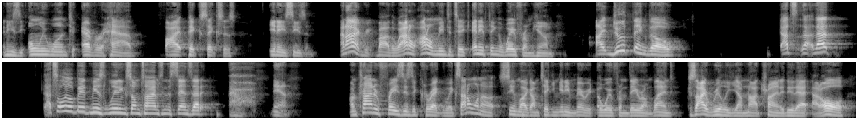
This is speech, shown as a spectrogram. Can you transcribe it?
and he's the only one to ever have five pick sixes in a season. And I agree, by the way. I don't I don't mean to take anything away from him. I do think though that's that, that that's a little bit misleading sometimes in the sense that oh, man, I'm trying to phrase this the correct way because I don't want to seem like I'm taking any merit away from DaRon Bland because I really am not trying to do that at all.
